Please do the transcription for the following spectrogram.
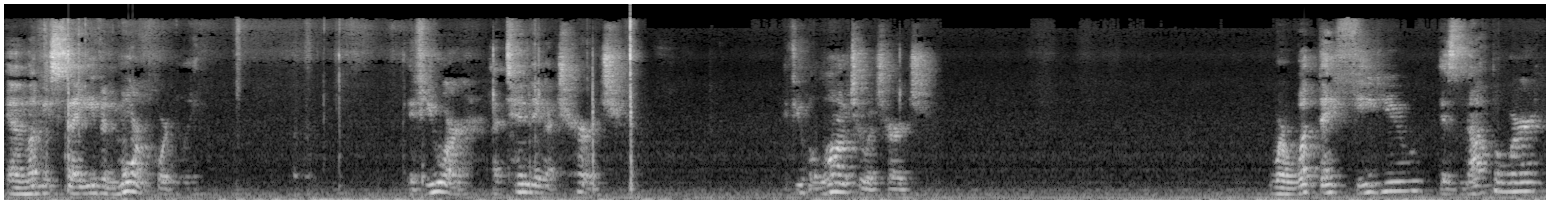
And let me say, even more importantly, if you are attending a church, if you belong to a church where what they feed you is not the word,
